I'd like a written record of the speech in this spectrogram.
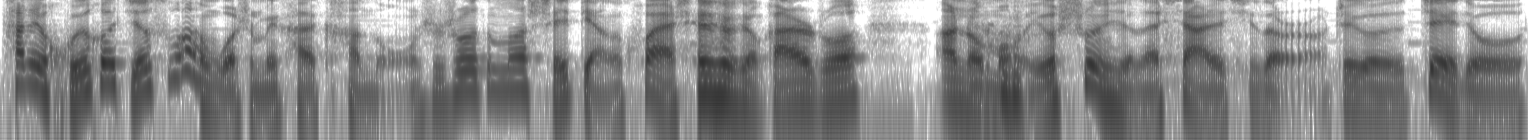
他这个回合结算我是没看看懂，是说他妈谁点的快谁就行，还是说按照某一个顺序来下这棋子儿啊？这个这就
